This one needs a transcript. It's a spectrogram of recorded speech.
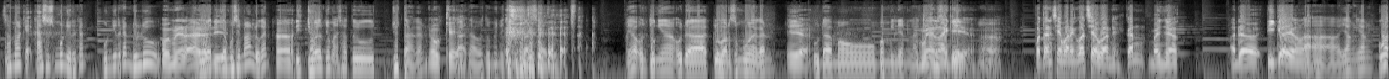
sama kayak kasus Munir kan Munir kan dulu Oh benar dua ada di. tiga musim lalu kan Heeh. dijual cuma satu juta kan Oke. nggak tahu tuh manajemen Barca itu ya untungnya udah keluar semua kan Iya. udah mau pemilihan lagi Kemudian lagi ya. Mm. Heeh. Potensi yang paling kuat siapa nih? Kan banyak ada tiga yang Ah, ah, ah. yang yang kuat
